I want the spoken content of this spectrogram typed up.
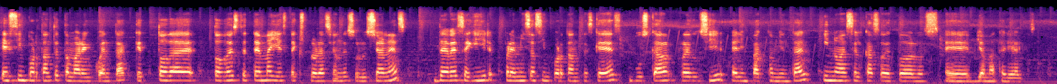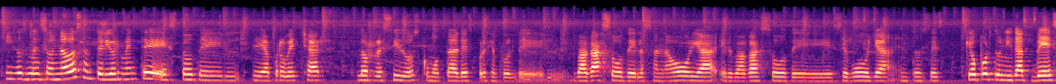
es importante tomar en cuenta que toda, todo este tema y esta exploración de soluciones debe seguir premisas importantes que es buscar reducir el impacto ambiental y no es el caso de todos los eh, biomateriales. Y nos mencionabas anteriormente esto de, de aprovechar los residuos como tales, por ejemplo, el del bagazo de la zanahoria, el bagazo de cebolla. Entonces, ¿qué oportunidad ves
